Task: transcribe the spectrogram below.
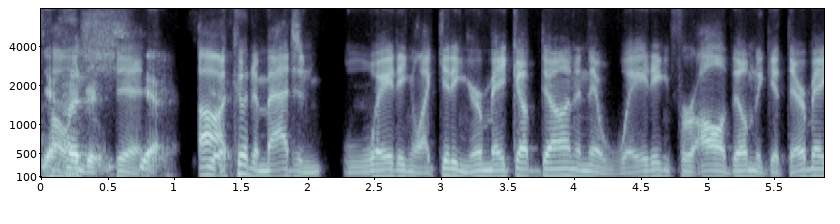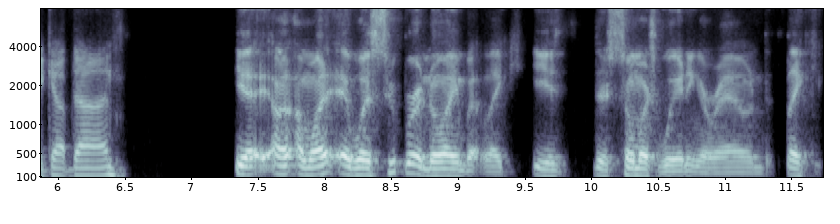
Yeah, Holy hundreds. shit. Yeah, Oh, I couldn't imagine waiting, like getting your makeup done and then waiting for all of them to get their makeup done. Yeah. I, on one, it was super annoying, but like, you, there's so much waiting around, like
